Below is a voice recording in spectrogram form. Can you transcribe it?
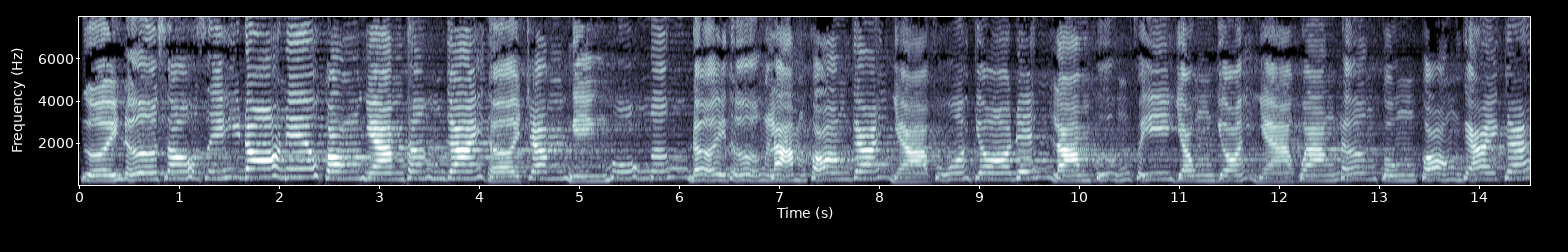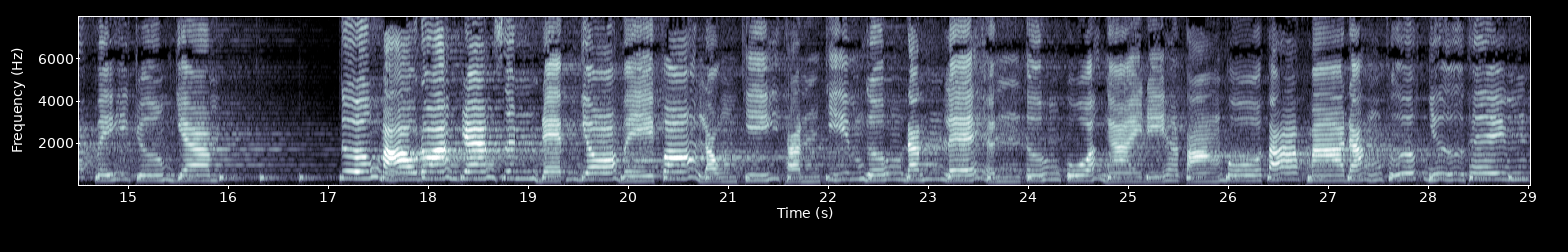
Người nữ xấu xí đó nếu không nhàm thân gái, Thời trăm nghìn muôn ứng đời thường, làm con gái Nhà vua cho đến làm phương phi, dòng dõi Nhà quan lớn cùng con gái các vị trường giam Tương mạo đoan trang xinh đẹp do vì có lòng chi thành, chiêm ngưỡng đánh lễ hình tướng của Ngài Địa Tạng Bồ Tát mà đăng phước như thêm.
